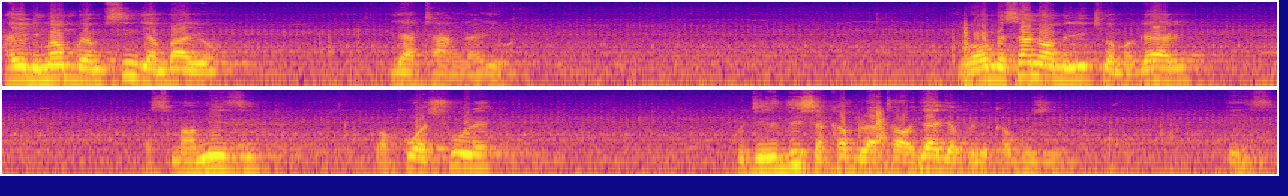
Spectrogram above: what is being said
Hayo ni mambo ya msingi ambayo yataangaliwa. Niwaombe sana wamiliki wa magari, wasimamizi, wakuu wa shule kujiridhisha kabla hata wajaja kwenye kaguzi hizi.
